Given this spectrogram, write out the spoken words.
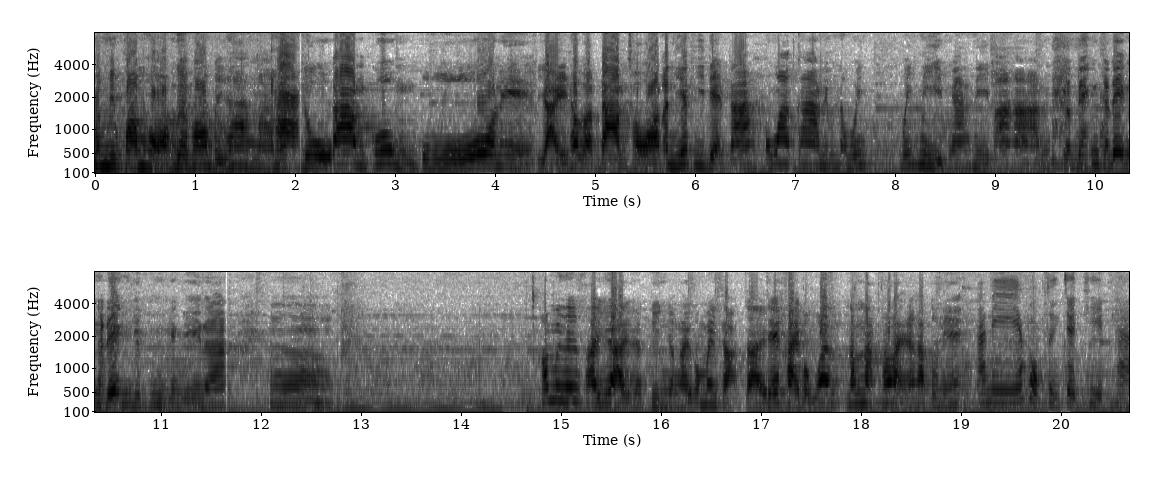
มันมีความหอมด้วยเพราะมันไปย่างมานะค่ะดูกล้ามกุ้ง โอ้โห นี่ ใหญ่เท่ากับด้ามช้อน อันนี้ทีเด็ดนะ เพราะว่ากล้ามนี่มันเอาไว้ไว้หนีบไงหนีบอาหาร กระเด้งกระเด้งกระเด้งอย่างนี้นะ อืม ถ้าไม่ใช่ไซส์ใหญ่เนี่ยกินยังไงก็ไม่สะใจ เจ๊ไข่บอกว่าน้ำหนักเท่าไหร่นะครับตัวนี้อันนี้ 6-7 ขีดค่ะ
